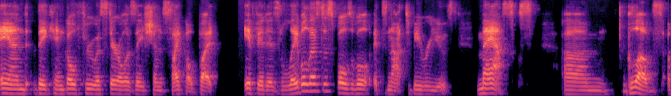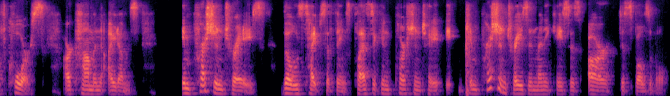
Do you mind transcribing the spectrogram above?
and they can go through a sterilization cycle. But if it is labeled as disposable, it's not to be reused. Masks, um, gloves, of course, are common items. Impression trays, those types of things. Plastic impression, tra- impression trays, in many cases, are disposable.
